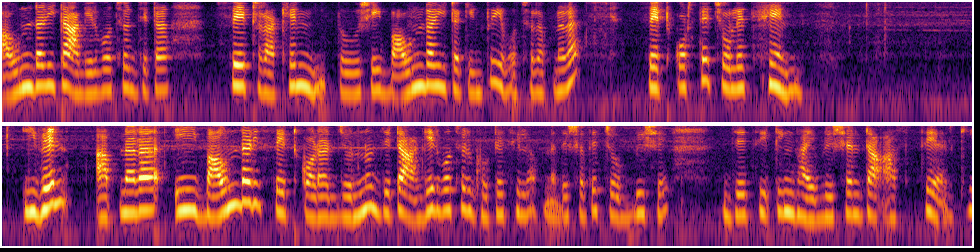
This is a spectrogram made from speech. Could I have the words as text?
বাউন্ডারিটা আগের বছর যেটা সেট রাখেননি তো সেই বাউন্ডারিটা কিন্তু এবছর আপনারা সেট করতে চলেছেন। ইভেন আপনারা এই বাউন্ডারি সেট করার জন্য যেটা আগের বছর ঘটেছিল আপনাদের সাথে চব্বিশে, যে চিটিং ভাইব্রেশনটা আসছে আর কি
